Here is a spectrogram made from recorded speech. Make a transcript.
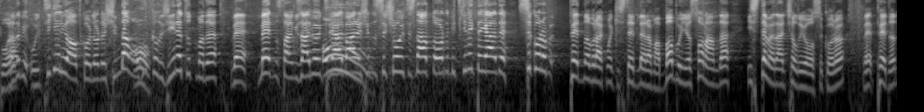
Bu arada bir ulti geliyor alt koridorda şimdi ama Oh. ufuk kılıcı yine tutmadı ve Madness'tan güzel bir ulti Oh. bari şimdi sıçra ultisini attı orada bitkinlik de geldi. Skoru Pedon'a bırakmak istediler ama Babunya son anda istemeden çalıyor o skoru ve Pedon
